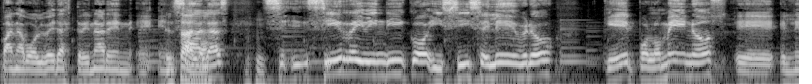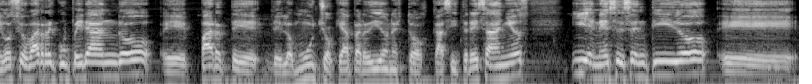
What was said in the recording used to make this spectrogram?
van a volver a estrenar en, en- en En sala. salas. Sí, sí reivindico y sí celebro que por lo menos eh, el negocio va recuperando eh, parte de lo mucho que ha perdido en estos casi tres años. Y en ese sentido, eh,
